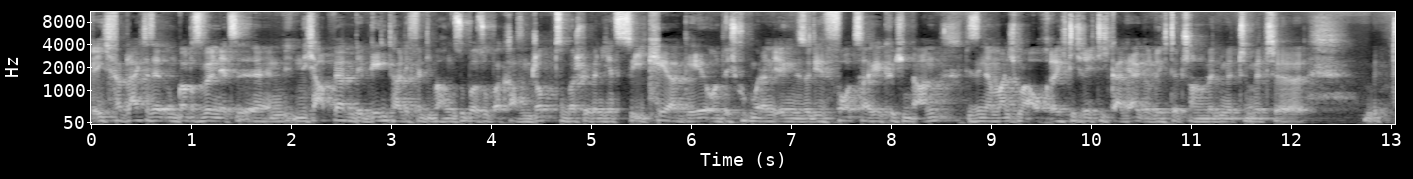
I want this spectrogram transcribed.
ich vergleiche das jetzt um Gottes Willen jetzt äh, nicht abwertend, im Gegenteil, ich finde, die machen einen super, super krassen Job. Zum Beispiel, wenn ich jetzt zu Ikea gehe und ich gucke mir dann irgendwie so die Vorzeigeküchen an, die sind ja manchmal auch richtig, richtig geil hergerichtet, schon mit, mit, mit, äh, mit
